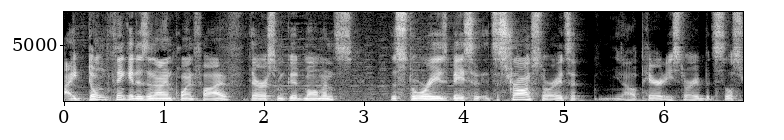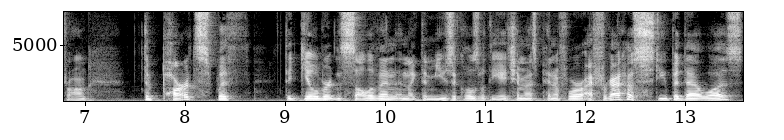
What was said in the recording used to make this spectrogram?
I don't think it is a 9.5. There are some good moments. The story is basically, it's a strong story. It's a, you know, a parody story, but still strong. The parts with the Gilbert and Sullivan and like the musicals with the HMS Pinafore, I forgot how stupid that was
